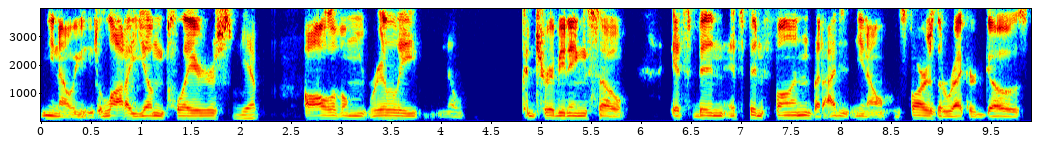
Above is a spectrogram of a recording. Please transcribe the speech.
you know, a lot of young players. Yep. All of them really, you know, contributing. So it's been it's been fun, but I you know as far as the record goes,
